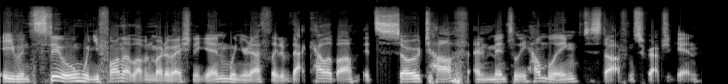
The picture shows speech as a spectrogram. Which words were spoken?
even still, when you find that love and motivation again, when you're an athlete of that caliber, it's so tough and mentally humbling to start from scratch again.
